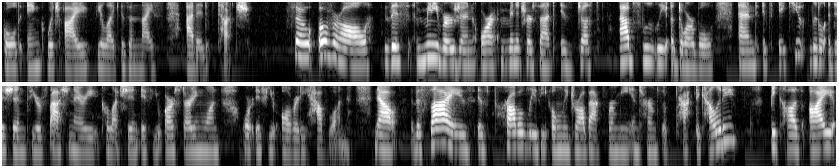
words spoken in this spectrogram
gold ink, which I feel like is a nice added touch. So overall, this mini version or miniature set is just absolutely adorable and it's a cute little addition to your fashionary collection if you are starting one or if you already have one. Now the size is probably the only drawback for me in terms of practicality because I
